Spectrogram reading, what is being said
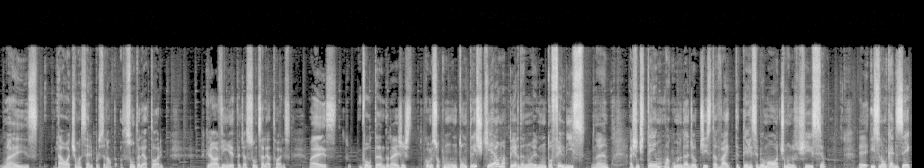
mas tá ótima a série por sinal, assunto aleatório. Criar uma vinheta de assuntos aleatórios, mas voltando, né? A gente começou com um tom triste, que é uma perda, não, eu não tô feliz, né? A gente tem uma comunidade autista, vai ter, ter receber uma ótima notícia. É, isso não quer dizer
